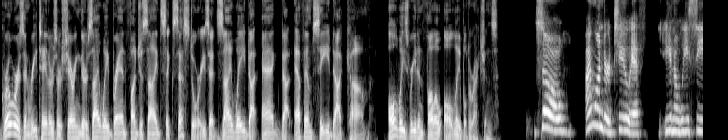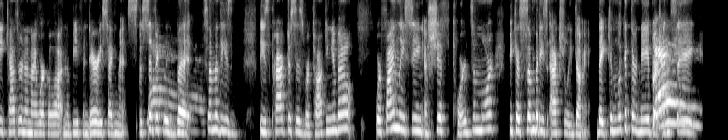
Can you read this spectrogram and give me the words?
Growers and retailers are sharing their Xyway brand fungicide success stories at xyway.ag.fmc.com. Always read and follow all label directions. So, I wonder too if you know we see Catherine and I work a lot in the beef and dairy segment specifically, yeah. but some of these these practices we're talking about we're finally seeing a shift towards them more because somebody's actually done it. They can look at their neighbor Yay! and say,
